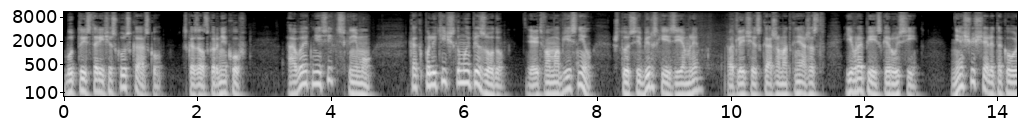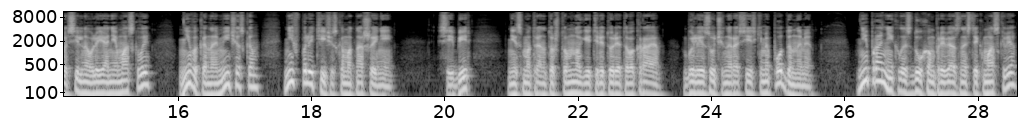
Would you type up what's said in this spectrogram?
будто историческую сказку», — сказал Скорняков. «А вы отнеситесь к нему как к политическому эпизоду. Я ведь вам объяснил, что сибирские земли, в отличие, скажем, от княжеств Европейской Руси, не ощущали такого сильного влияния Москвы ни в экономическом, ни в политическом отношении. Сибирь, несмотря на то, что многие территории этого края были изучены российскими подданными, не прониклась духом привязанности к Москве,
